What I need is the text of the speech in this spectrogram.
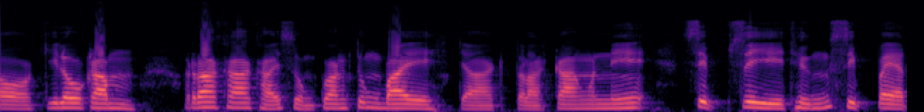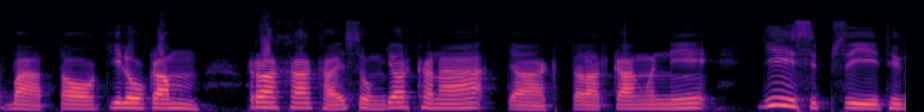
ต่อกิโลกรัม ราคาขายส่งกวางตุ้งใบจากตลาดกลางวันนี้ 14 ถึง 18 บาทต่อกิโลกรัม ราคาขายส่งยอดคณะจากตลาดกลางวันนี้ 24 ถึง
